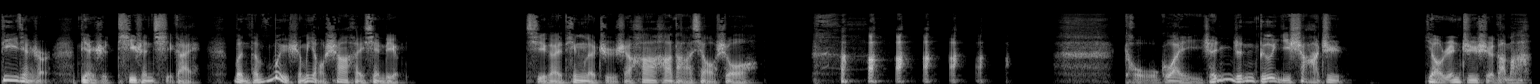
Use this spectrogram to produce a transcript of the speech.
第一件事便是提审乞丐，问他为什么要杀害县令。乞丐听了，只是哈哈大笑，说：“哈哈哈哈哈哈。”狗官人人得以杀之，要人指使干嘛？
